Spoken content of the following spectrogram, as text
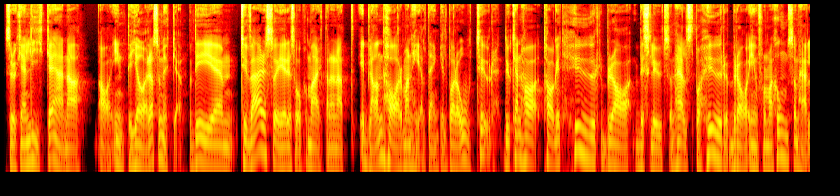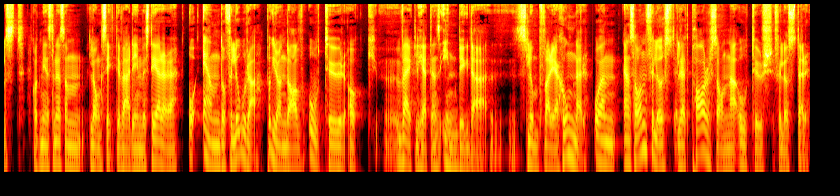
Så då kan jag lika gärna ja, inte göra så mycket. Och det är, ehm, tyvärr så är det så på marknaden att ibland har man helt enkelt bara otur. Du kan ha tagit hur bra beslut som helst på hur bra information som helst, åtminstone som långsiktig värdeinvesterare, och ändå förlora på grund av otur och eh, verklighetens inbyggda slumpvariationer. Och en, en sån förlust, eller ett par sådana otursförluster,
